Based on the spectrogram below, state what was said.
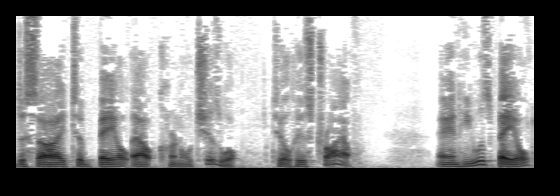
decide to bail out Colonel Chiswell till his trial. And he was bailed,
